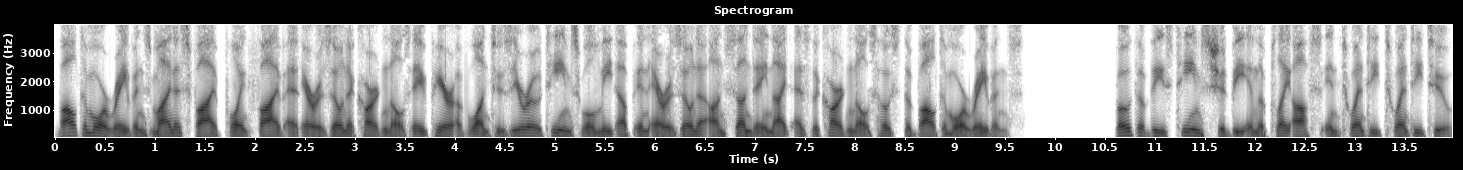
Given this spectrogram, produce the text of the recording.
Baltimore Ravens minus 5.5 at Arizona Cardinals A pair of 1-0 teams will meet up in Arizona on Sunday night as the Cardinals host the Baltimore Ravens. Both of these teams should be in the playoffs in 2022,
